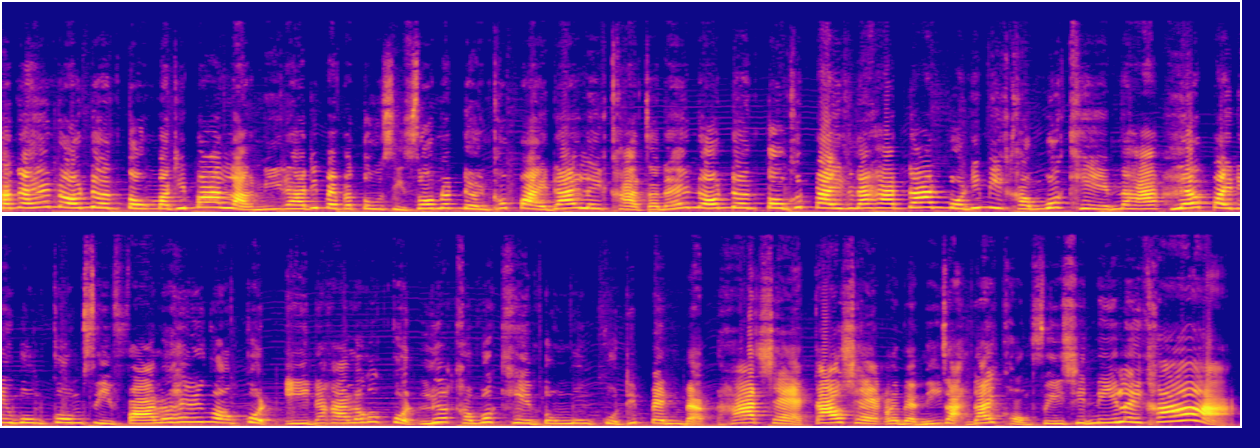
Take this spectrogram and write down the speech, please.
จากนั้ให้น้องเดินตรงมาที่บ้านหลังนี้นะคะที่เป็นประตูสีส้มแล้วเดินเข้าไปได้เลยค่ะจากนั้ให้น้องเดินตรงขึ้นไปนะคะ ด้านบนที่มีคำว่าเคมนะคะ แล้วไปในวงกลมสีฟ้าแล้วให้น้องกด E นะคะ แล้วก็กดเลือกคำว่าเคมตรงมงกุฎที่เป็นแบบ5แฉก9แฉกอะไรแบบนี้จะได้ของฟรีชิ้นนี้เลยค่ะ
